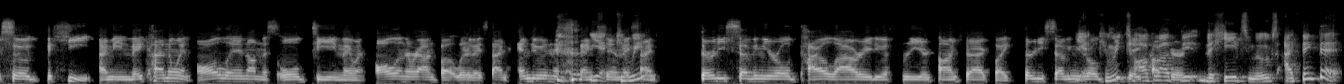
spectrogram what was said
So the Heat, I mean, they kind of went all in on this old team. They went all in around Butler. They signed him to an extension. yeah, they we, signed 37 year old Kyle Lowry to a three year contract, like 37 year old. Can we talk Tucker. about the, the Heat's moves? I think that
